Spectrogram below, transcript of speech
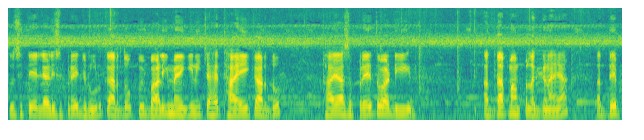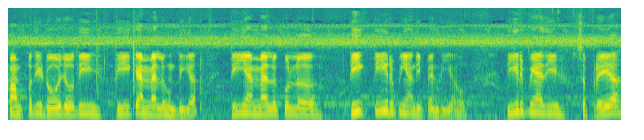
ਤੁਸੀਂ ਤੇਲ ਵਾਲੀ ਸਪਰੇਅ ਜ਼ਰੂਰ ਕਰ ਦਿਓ। ਕੋਈ ਬਾਲੀ ਮਹਿੰਗੀ ਨਹੀਂ, ਚਾਹੇ ਥਾਇਆ ਹੀ ਕਰ ਦਿਓ। ਥਾਇਆ ਸਪਰੇਅ ਤੁਹਾਡੀ ਅੱਧਾ ਪੰਪ ਲੱਗਣਾ ਆ। ਅੱਧੇ ਪੰਪ ਦੀ ਡੋਜ਼ ਉਹਦੀ 30 ml ਹੁੰਦੀ ਆ 30 ml ਕੁੱਲ 30 30 ਰੁਪਈਆਂ ਦੀ ਪੈਂਦੀ ਆ ਉਹ। 30 ਰੁਪਈਆਂ ਦੀ ਸਪਰੇਅ ਆ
